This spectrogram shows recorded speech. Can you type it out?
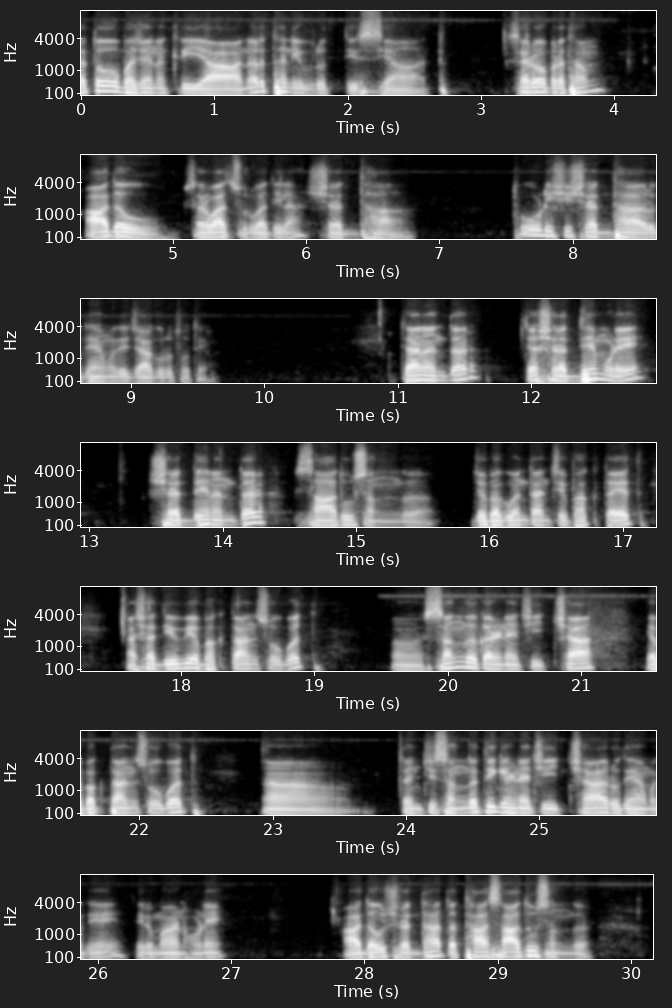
ततो भजन क्रिया अनर्थ निवृत्ती स्यात. सर्वप्रथम आदौ सर्वात सुरुवातीला श्रद्धा थोडीशी श्रद्धा हृदयामध्ये जागृत होते. त्यानंतर त्या श्रद्धेमुळे श्रद्धेनंतर साधू संघ जे भगवंतांचे भक्त आहेत अशा दिव्य भक्तांसोबत अं, संग करण्याची इच्छा या भक्तांसोबत अं, त्यांची संगती घेण्याची इच्छा हृदयामध्ये निर्माण होणे. आदव श्रद्धा तथा साधू संघ.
